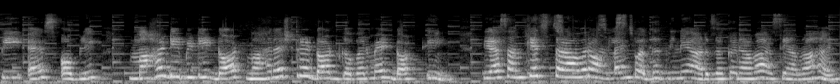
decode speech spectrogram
P S oblique MahaDBT dot Maharashtra dot government dot in या संकेतस्थळावर ऑनलाईन पद्धतीने अर्ज करावा असे आवाहन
